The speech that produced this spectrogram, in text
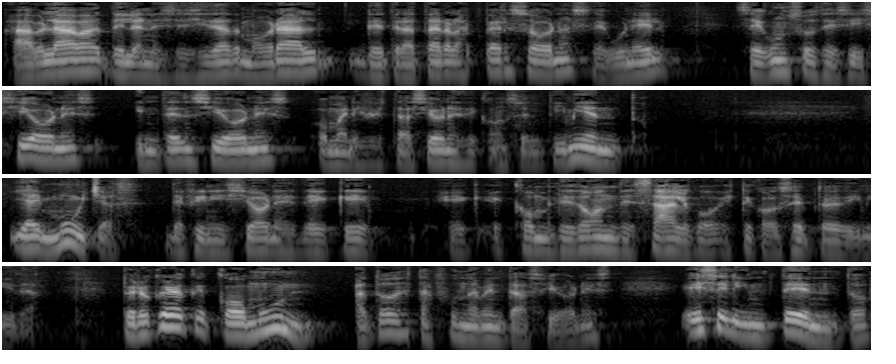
hablaba de la necesidad moral de tratar a las personas, según él, según sus decisiones, intenciones o manifestaciones de consentimiento. y hay muchas definiciones de, que, eh, de dónde salgo este concepto de dignidad. Pero creo que común a todas estas fundamentaciones es el intento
